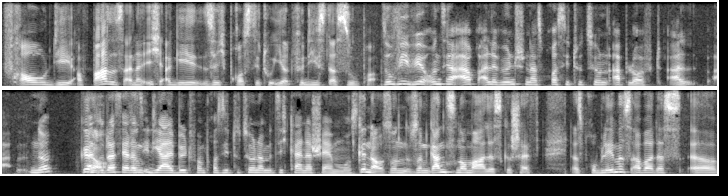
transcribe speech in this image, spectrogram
Frau, die auf Basis einer Ich-AG sich prostituiert, für die ist das super. So wie wir uns ja auch alle wünschen, dass Prostitution abläuft. Ne? Genau. Also das ist ja das Idealbild von Prostitution, damit sich keiner schämen muss. Genau, so ein, so ein ganz normales Geschäft. Das Problem ist aber, dass äh,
